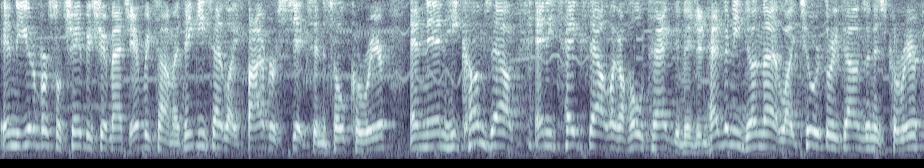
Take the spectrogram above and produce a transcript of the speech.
in the Universal Championship match every time. I think he's had like five or six in his whole career, and then he comes out and he takes out like a whole tag division. Hasn't he done that like two or three times in his career?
